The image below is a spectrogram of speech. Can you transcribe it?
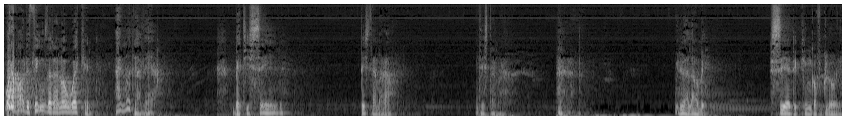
What about the things that are not working? I know they're there. But he's saying, this time around, this time around, will you allow me? See the King of Glory.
